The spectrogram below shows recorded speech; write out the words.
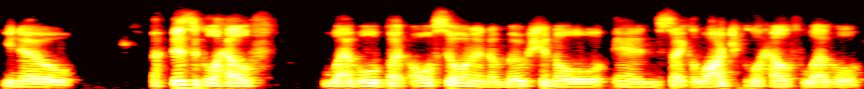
you know, a physical health level, but also on an emotional and psychological health level.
